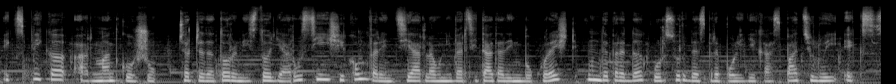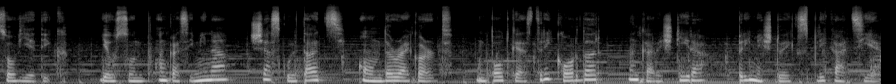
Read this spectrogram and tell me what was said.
explică Armand Goșu, cercetător în istoria Rusiei și conferențiar la Universitatea din București, unde predă cursuri despre politica spațiului ex-sovietic. Eu sunt Anca Simina și ascultați On The Record, un podcast recorder în care știrea primește o explicație.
